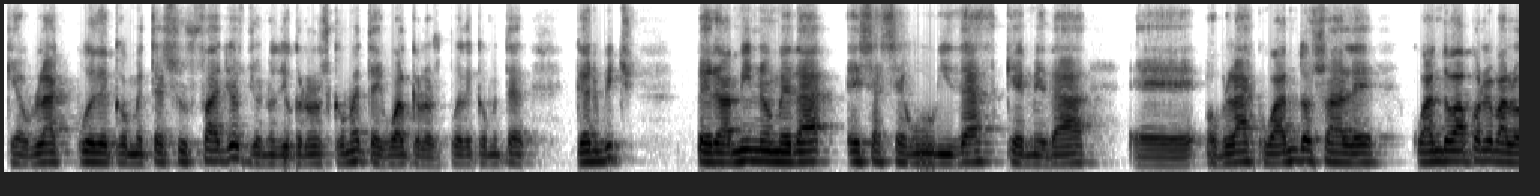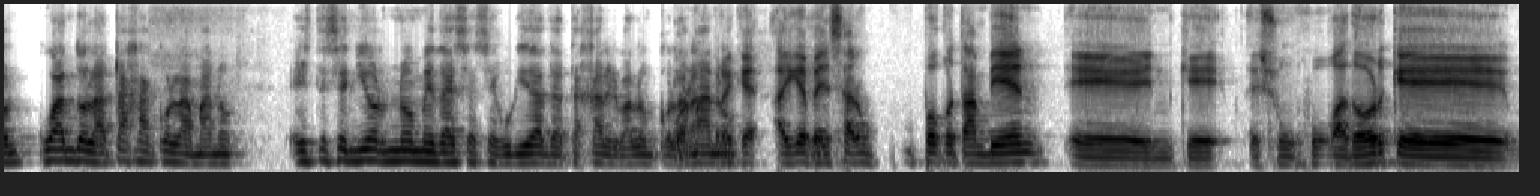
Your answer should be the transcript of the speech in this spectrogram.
que Oblak puede cometer sus fallos. Yo no digo que no los cometa, igual que los puede cometer Gerbich, pero a mí no me da esa seguridad que me da eh, Oblak cuando sale, cuando va por el balón, cuando la ataja con la mano este señor no me da esa seguridad de atajar el balón con la mano. Hay que, hay que, pensar un, poco también en que es un jugador que,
